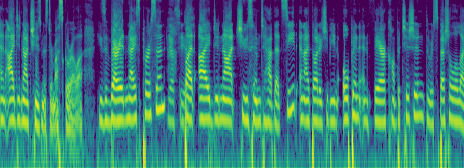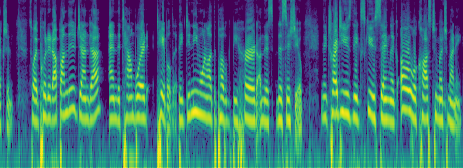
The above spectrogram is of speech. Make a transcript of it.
And I did not choose Mr. Muscarella. He's a very nice person. Yes, he but is. I did not choose him to have that seat. And I thought it should be an open and fair competition through a special election. So I put it up on the agenda and the town board tabled it. They didn't even want to let the public be heard on this this issue. And they tried to use the excuse saying like, "Oh, it will cost too much money."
